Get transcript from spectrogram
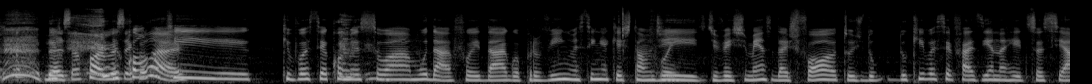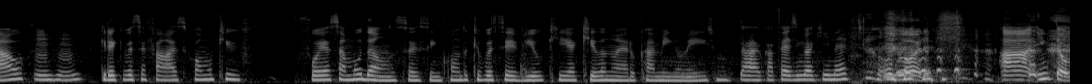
dessa forma secular. como que, que você começou a mudar? Foi da água pro vinho, assim, a questão de, Foi. de vestimento, das fotos, do, do que você fazia na rede social? Uhum. Queria que você falasse como que foi essa mudança, assim, quando que você viu que aquilo não era o caminho mesmo? Ah, o cafezinho aqui, né? Ô, Glória. ah, então,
